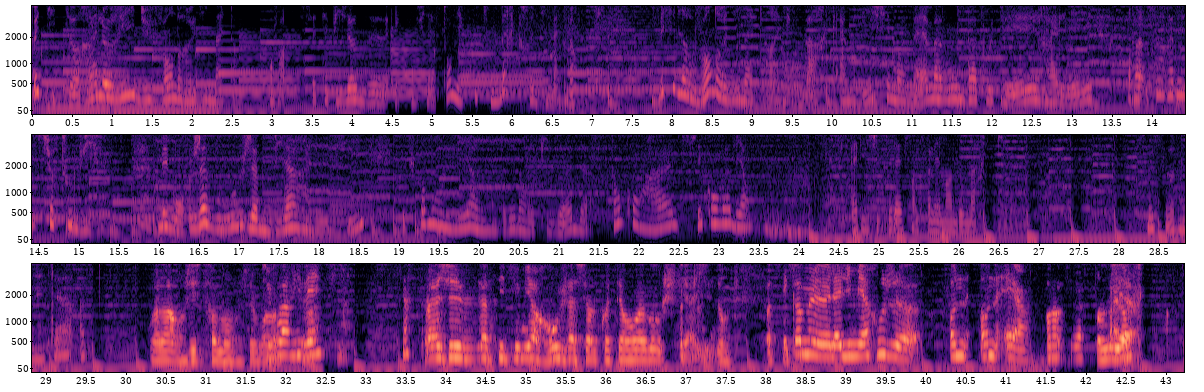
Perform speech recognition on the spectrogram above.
Petite râlerie du vendredi matin. Enfin, cet épisode est confié à ton écoute mercredi matin. Mais c'est bien vendredi matin que Marc, Amrich et moi-même avons papoté, râlé. Enfin, ça râlait surtout lui. Mais bon, j'avoue, j'aime bien râler aussi. Et puis comme on le dit à un moment donné dans l'épisode, tant qu'on râle, c'est qu'on va bien. Allez, je te laisse entre les mains de Marc. Ça, l'ordinateur. Voilà, enregistrement. Je vois, Tu vois arriver Ouais, j'ai vu la petite lumière rouge là sur le côté en haut à gauche. Donc, C'est comme euh, la lumière rouge euh, on, on air. Ah, on est. l'entrée.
